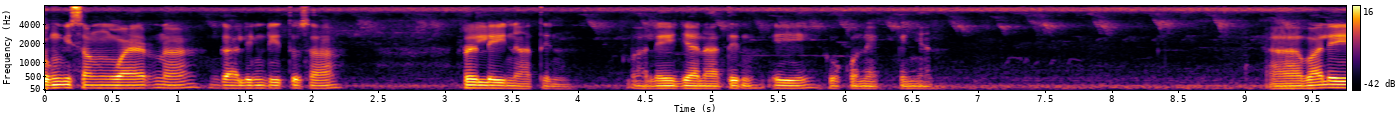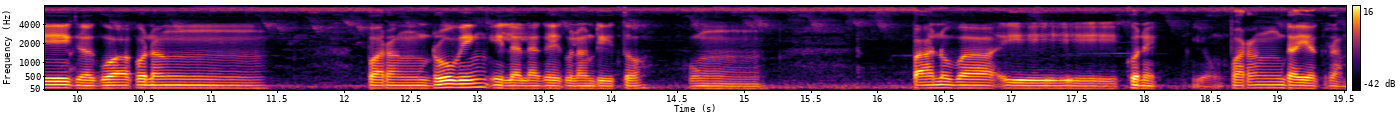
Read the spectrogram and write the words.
itong isang wire na galing dito sa relay natin. Bale, diyan natin i-connect ganyan. Ah, bale, gagawa ako ng parang drawing, ilalagay ko lang dito kung paano ba i-connect yung parang diagram.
